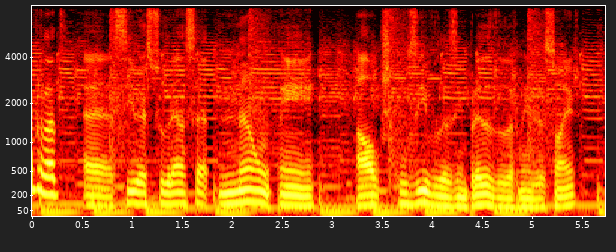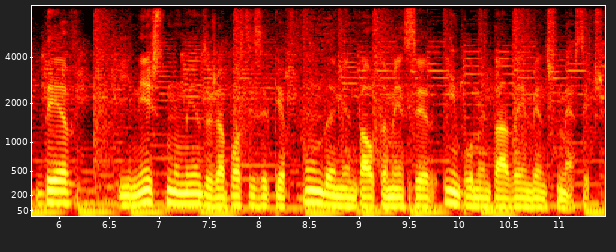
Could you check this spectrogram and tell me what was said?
É verdade, a cibersegurança não é algo exclusivo das empresas, das organizações, deve e neste momento eu já posso dizer que é fundamental também ser implementada em ambientes domésticos.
